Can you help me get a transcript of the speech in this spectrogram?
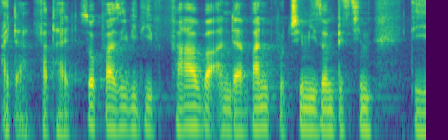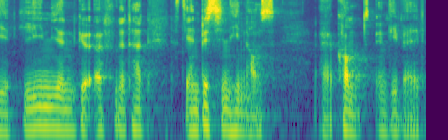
weiter verteilt. So quasi wie die Farbe an der Wand, wo Jimmy so ein bisschen die Linien geöffnet hat, dass die ein bisschen hinaus äh, in die Welt.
